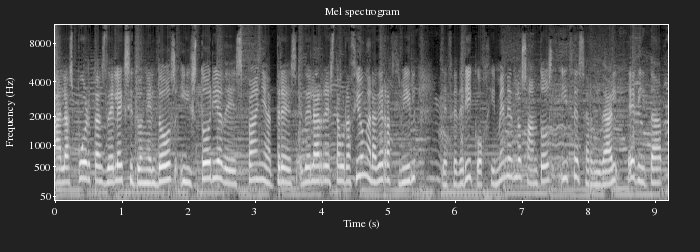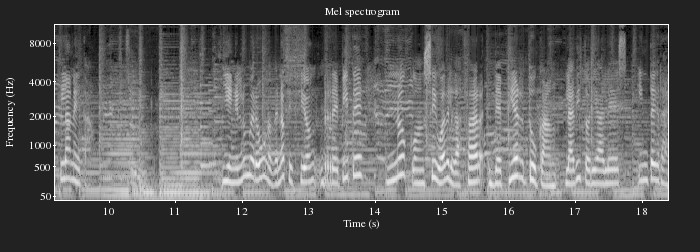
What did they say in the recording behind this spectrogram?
A las puertas del éxito en el 2, Historia de España 3, de la restauración a la guerra civil de Federico Jiménez Los Santos y César Vidal, edita Planeta. Y en el número uno de no ficción repite No consigo adelgazar de Pierre Ducan. La editorial es Integral.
